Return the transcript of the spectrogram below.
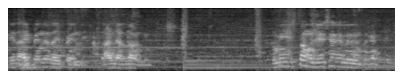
ఏదో అయిపోయింది అది అయిపోయింది. దాన్ని వెళ్దాం. మీ ఇష్టం చేసేది లేదు ఎందుకంటే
